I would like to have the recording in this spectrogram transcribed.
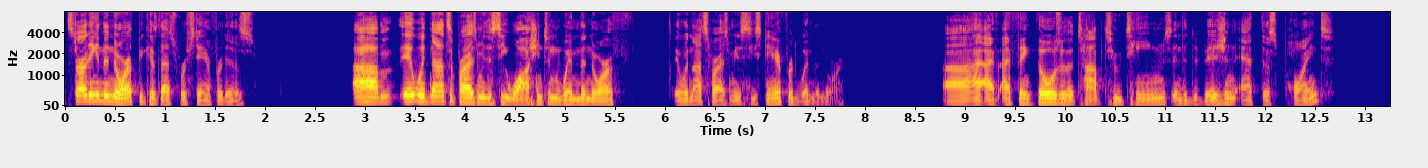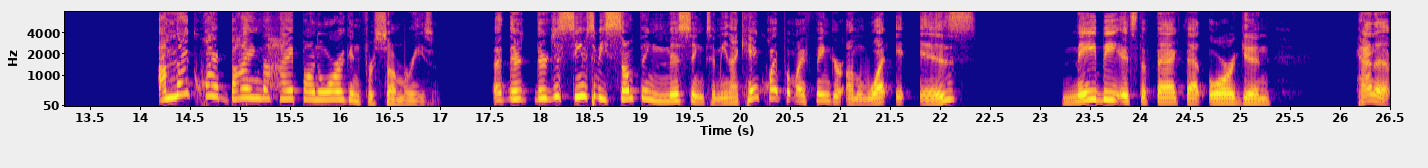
Starting in the North, because that's where Stanford is. Um, it would not surprise me to see Washington win the North. It would not surprise me to see Stanford win the North. Uh, I, I think those are the top two teams in the division at this point. I'm not quite buying the hype on Oregon for some reason. Uh, there, there just seems to be something missing to me, and I can't quite put my finger on what it is. Maybe it's the fact that Oregon kind of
